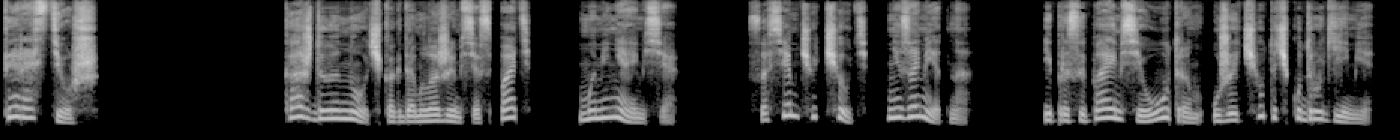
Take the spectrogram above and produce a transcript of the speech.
Ты растешь. Каждую ночь, когда мы ложимся спать, мы меняемся. Совсем чуть-чуть, незаметно. И просыпаемся утром уже чуточку другими.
